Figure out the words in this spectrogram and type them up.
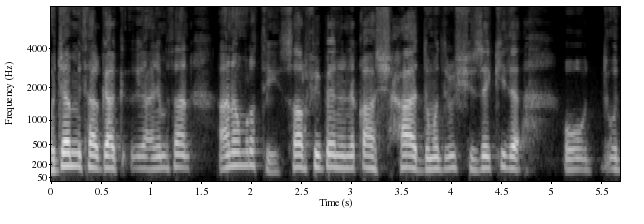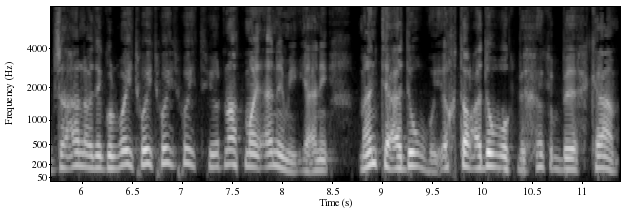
وجاء مثال قال يعني مثلا أنا ومرتي صار في بيننا نقاش حاد وما أدري وش زي كذا وتزعلنا بعدين يقول wait wait wait wait you're not my enemy يعني ما أنت عدوي اختر عدوك بحك باحكام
